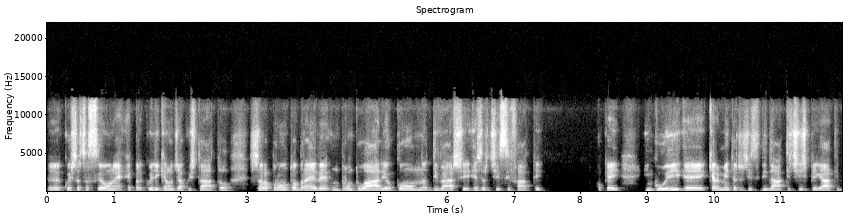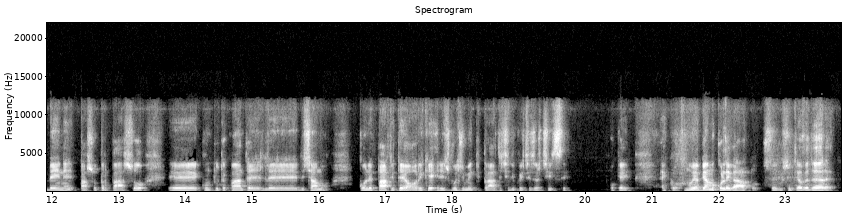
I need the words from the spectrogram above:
eh, questa stazione e per quelli che hanno già acquistato sarà pronto a breve un prontuario con diversi esercizi fatti. Okay? in cui eh, chiaramente esercizi didattici spiegati bene passo per passo eh, con tutte quante le, diciamo, con le parti teoriche e gli svolgimenti pratici di questi esercizi. Ok? Ecco, noi abbiamo collegato, se riuscite a vedere,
